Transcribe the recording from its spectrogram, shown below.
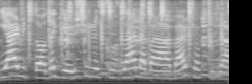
diğer videoda görüşürüz sizlerle beraber çok güzel.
